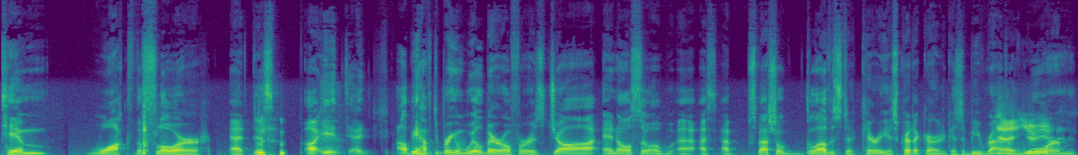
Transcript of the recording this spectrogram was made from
Tim walk the floor at this. uh, it, it, I'll be have to bring a wheelbarrow for his jaw and also a, a, a special gloves to carry his credit card because it'd be rather Yeah, you're- warm.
